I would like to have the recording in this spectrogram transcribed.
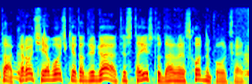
Так, короче, я бочки отодвигаю, ты стоишь туда, исходный получается.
